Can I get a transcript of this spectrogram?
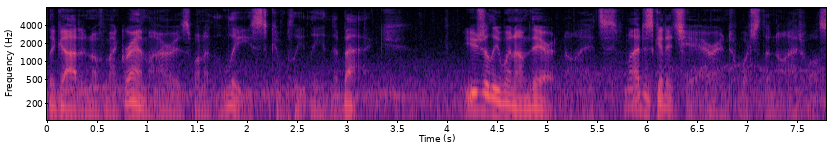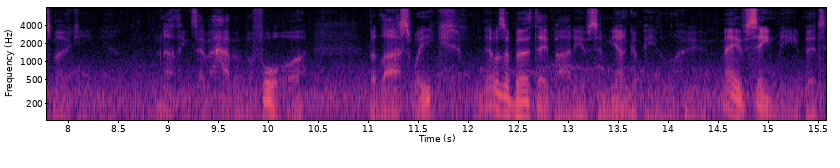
The garden of my grandma is one of the least, completely in the back. Usually, when I'm there at night, I just get a chair and watch the night while smoking. Nothing's ever happened before, but last week there was a birthday party of some younger people who may have seen me, but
